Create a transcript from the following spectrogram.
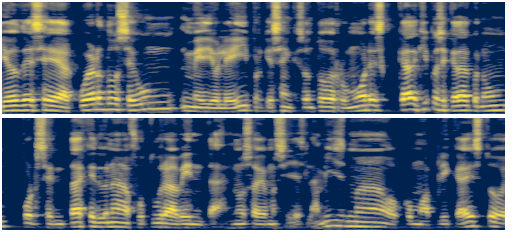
yo de ese acuerdo, según medio leí, porque saben que son todos rumores, cada equipo se queda con un porcentaje de una futura venta. No sabemos si es la misma o cómo aplica esto.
